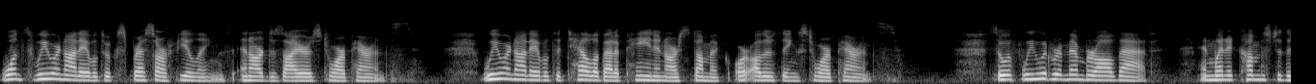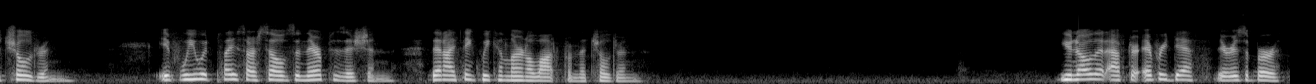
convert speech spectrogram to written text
Once we were not able to express our feelings and our desires to our parents. We were not able to tell about a pain in our stomach or other things to our parents. So if we would remember all that, and when it comes to the children, if we would place ourselves in their position, then I think we can learn a lot from the children. You know that after every death there is a birth.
